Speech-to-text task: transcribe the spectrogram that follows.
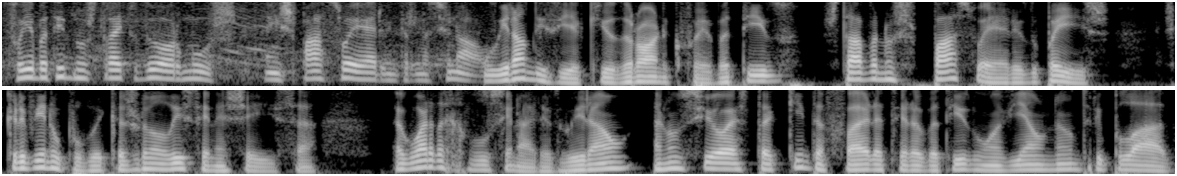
foi abatido no Estreito de Hormuz, em espaço aéreo internacional. O Irão dizia que o drone que foi abatido estava no espaço aéreo do país. Escrevia no público a jornalista Inês Chaissa. A Guarda Revolucionária do Irão anunciou esta quinta-feira ter abatido um avião não tripulado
